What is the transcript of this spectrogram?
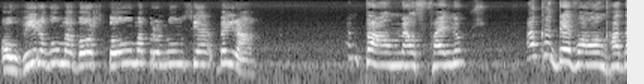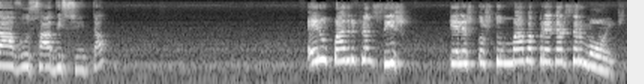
ouviram uma voz com uma pronúncia beirã. Então, meus filhos, a que devo a honra da vossa visita? Era o padre Francisco, que lhes costumava pregar sermões.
